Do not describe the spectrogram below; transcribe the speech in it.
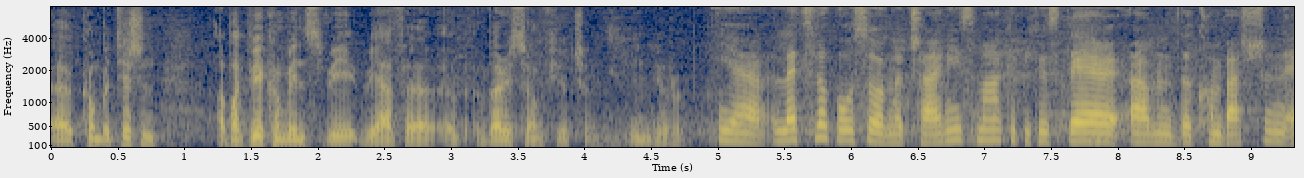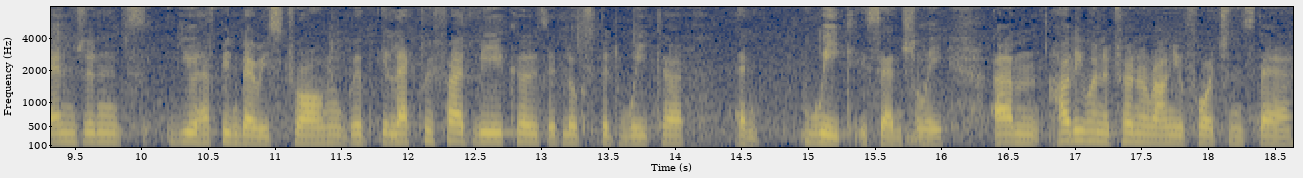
uh, competition. Uh, but we're convinced we have a very strong future in Europe. Yeah. Let's look also on the Chinese market, because there, um, the combustion engines, you have been very strong with electrified vehicles. It looks a bit weaker and weak, essentially. Um, how do you want to turn around your fortunes there?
